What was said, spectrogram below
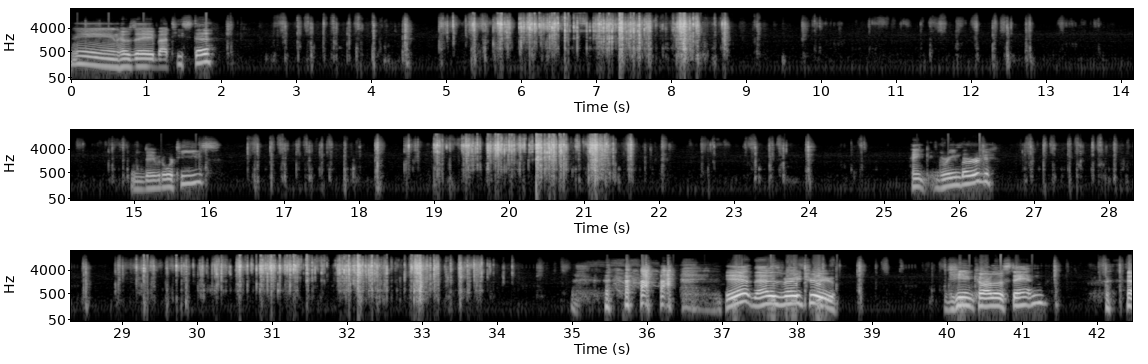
And Jose Bautista. David Ortiz. Hank Greenberg. yeah, that is very true. Giancarlo Stanton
